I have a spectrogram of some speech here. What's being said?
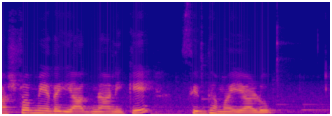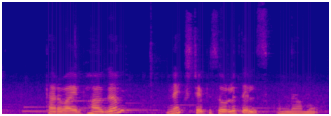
అశ్వమేధ యాజ్ఞానికే సిద్ధమయ్యాడు. తర్వాయి భాగం నెక్స్ట్ ఎపిసోడ్లో తెలుసుకుందాము.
